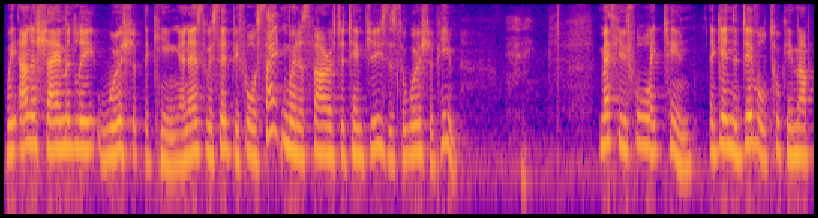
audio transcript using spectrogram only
We unashamedly worship the King. And as we said before, Satan went as far as to tempt Jesus to worship him. Matthew 4 8 10. Again, the devil took him up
